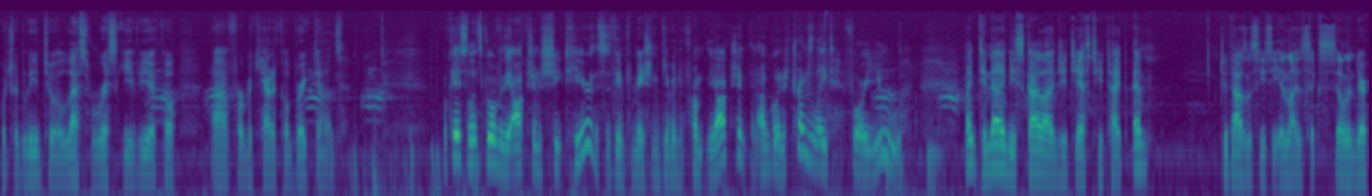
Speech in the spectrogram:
which would lead to a less risky vehicle uh, for mechanical breakdowns. Okay, so let's go over the auction sheet here. This is the information given from the auction, and I'm going to translate for you. 1990 Skyline GTS T-Type M, 2000cc inline six-cylinder,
